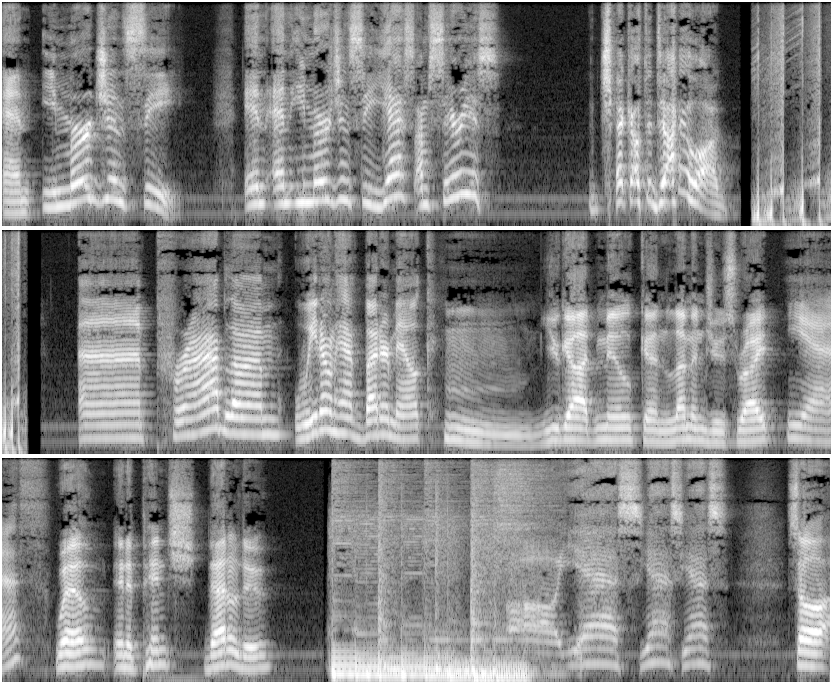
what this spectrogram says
an emergency. In an emergency. Yes, I'm serious. Check out the dialogue. Uh, problem. We don't have buttermilk. Hmm, you got milk and lemon juice, right? Yes. Well, in a pinch, that'll do. Oh, yes, yes, yes. So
